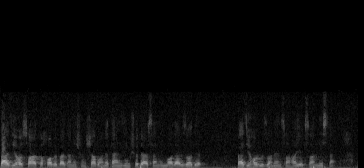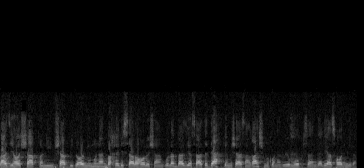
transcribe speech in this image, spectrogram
بعضی ها ساعت خواب بدنشون شبانه تنظیم شده اصلا این مادرزاده. بعضی ها روزانه انسان ها یکسان نیستن. بعضی ها شب تا نیم شب بیدار میمونن و خیلی سرحال و شنگولن بعضی ها ساعت ده که میشه اصلا غش می‌کنن روی مبل صندلی از حال میرن.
